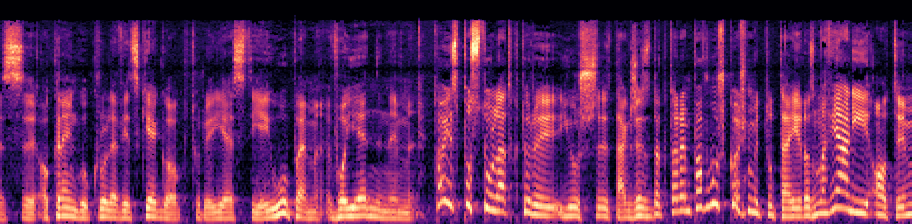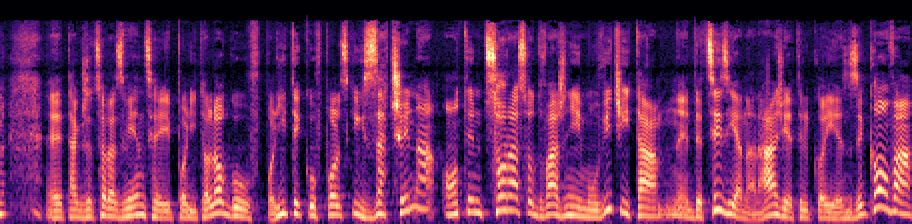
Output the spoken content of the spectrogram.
y, z okręgu królewieckiego, który jest jej łupem wojennym, to jest postulat, który już także z doktorem Pawłuszkośmy tutaj rozmawiali o tym, także coraz więcej politologów, polityków, polityków polskich zaczyna o tym coraz odważniej mówić i ta decyzja na razie tylko językowa,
